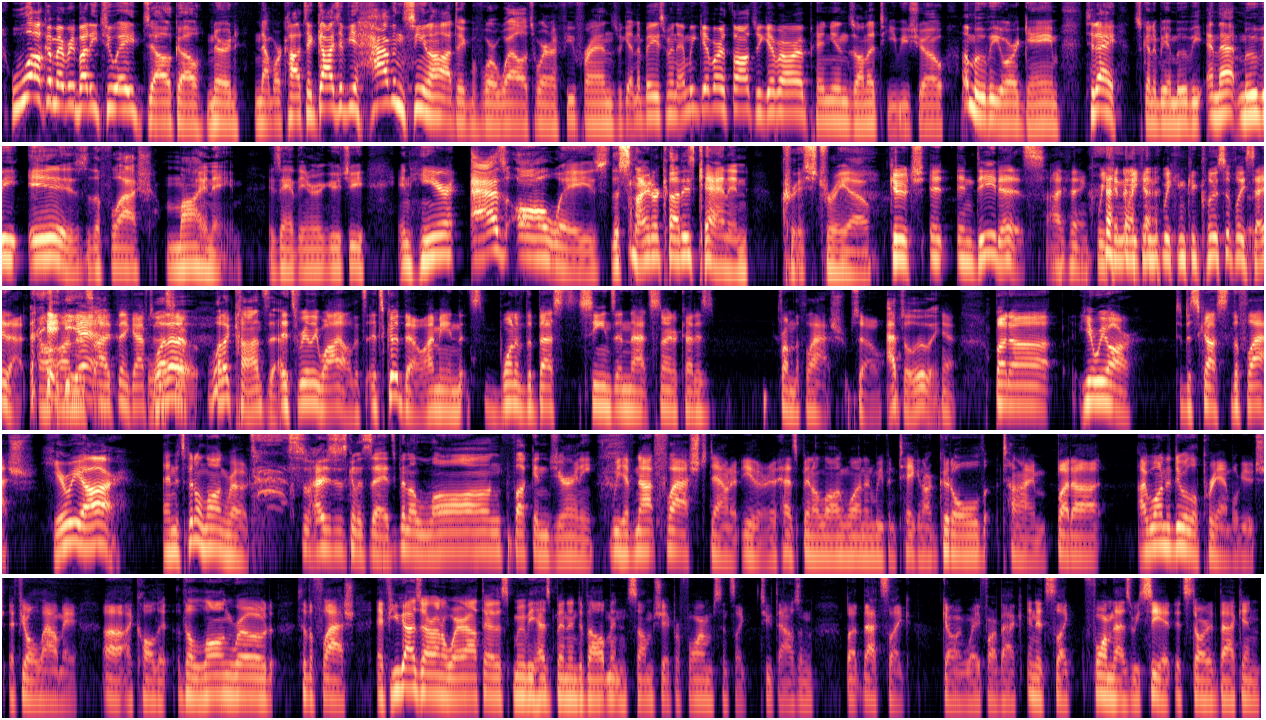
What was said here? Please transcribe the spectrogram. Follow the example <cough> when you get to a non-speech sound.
Welcome everybody to a Delco Nerd Network hot take, guys. If you haven't seen a hot take before, well, it's where a few friends we get in a basement and we give our thoughts, we give our opinions on a TV show, a movie, or a game. Today, it's going to be a movie, and that movie is The Flash. My name is Anthony Ragucci, and here, as always, the Snyder Cut is canon. Chris Trio. Gooch, it indeed is. I think we can we can we can conclusively say that on, on this. <laughs> I think after What this a what a concept. it's really wild. It's it's good though. I mean, it's one of the best scenes in that Snyder cut is from the Flash. So Absolutely. yeah, but uh, here we are to discuss the Flash, Here we are. and it's been a long road. <laughs> So I was just gonna say it's been a long fucking journey. we have not flashed down it either. It has been a long one, and we've been taking our good old time. But uh, I want to do a little preamble, Gooch, if you'll allow me. Uh, I called it the long road to the Flash. If you guys are unaware out there, this movie has been in development in some shape or form since like 2000, but that's like going way far back. In its like form as we see it, it started back in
